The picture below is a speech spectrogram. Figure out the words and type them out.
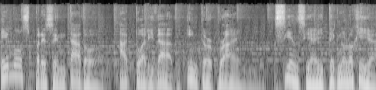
Hemos presentado Actualidad Interprime, Ciencia y Tecnología.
